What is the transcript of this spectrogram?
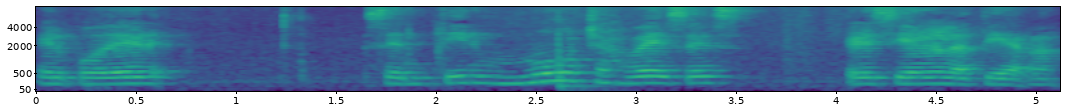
el poder sentir muchas veces el cielo en la tierra.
